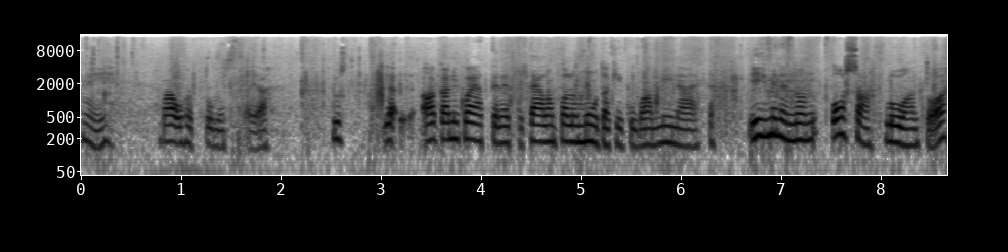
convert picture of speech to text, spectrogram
Niin. rauhoittumista ja just ja alkaa niin ajattelemaan, että täällä on paljon muutakin kuin vain minä. Että ihminen on osa luontoa.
